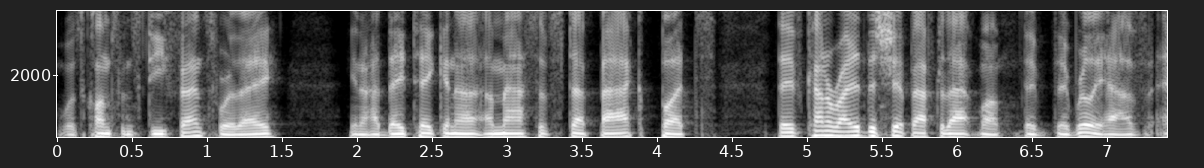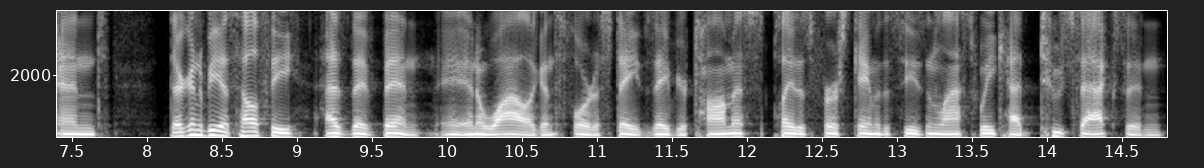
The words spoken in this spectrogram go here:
was Clemson's defense. Were they, you know, had they taken a, a massive step back? But they've kind of righted the ship after that. Well, they they really have, and they're going to be as healthy as they've been in in a while against Florida State. Xavier Thomas played his first game of the season last week, had two sacks in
